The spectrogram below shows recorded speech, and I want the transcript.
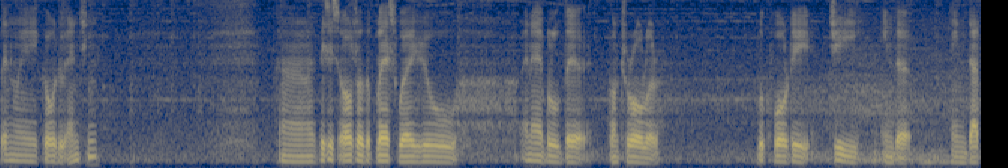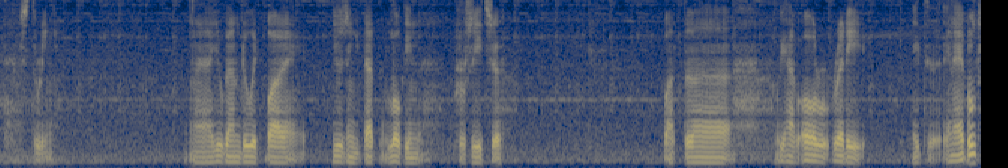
Then we go to engine. This is also the place where you enable the controller. Look for the G in the in that string. Uh, you can do it by using that login procedure. But uh, we have already it enabled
